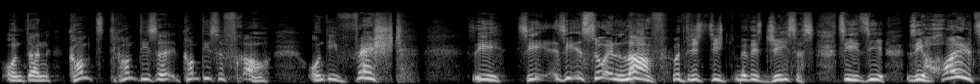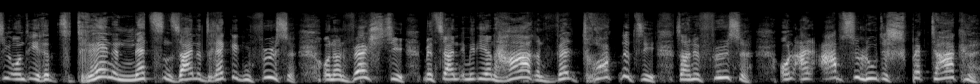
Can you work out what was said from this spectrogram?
und dann kommt kommt diese kommt diese Frau und die wäscht Sie, sie, sie ist so in love with this, with this Jesus. Sie, sie, sie heult sie und ihre Tränen netzen seine dreckigen Füße. Und dann wäscht sie mit, seinen, mit ihren Haaren, trocknet sie seine Füße. Und ein absolutes Spektakel.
